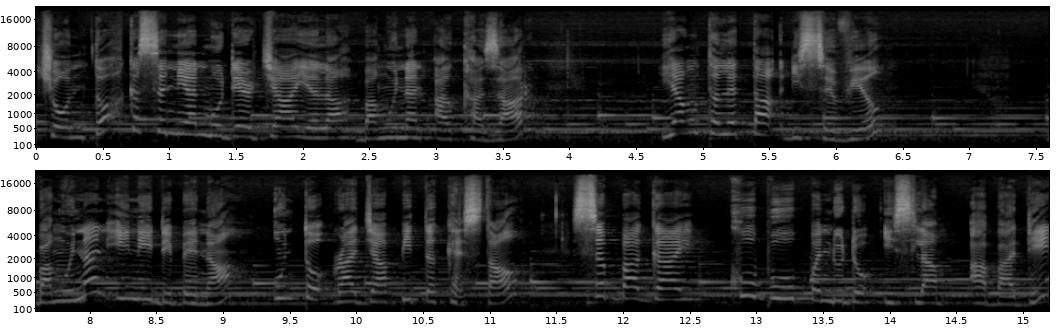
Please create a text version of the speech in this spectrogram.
Contoh kesenian Muderja ialah bangunan Alcazar yang terletak di Seville. Bangunan ini dibina untuk Raja Peter Castell sebagai kubu penduduk Islam abadi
